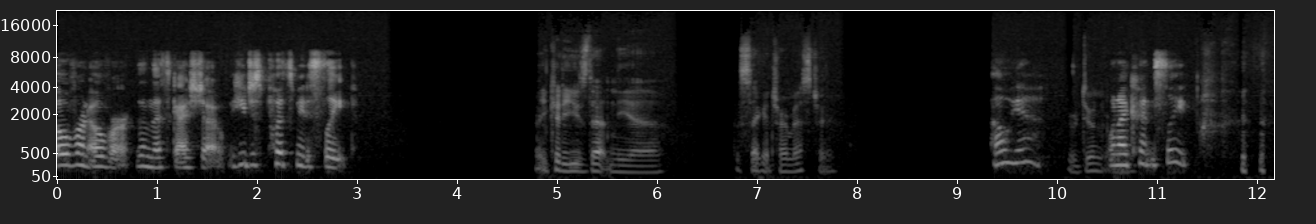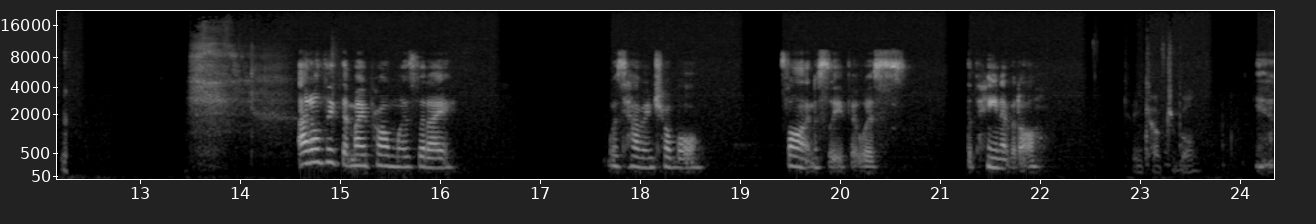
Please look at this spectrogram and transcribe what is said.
over and over than this guy's show. He just puts me to sleep. You could have used that in the uh, the second trimester. Oh yeah, You were doing it when I couldn't sleep. I don't think that my problem was that I was having trouble falling asleep. It was the pain of it all. Getting comfortable. Yeah.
